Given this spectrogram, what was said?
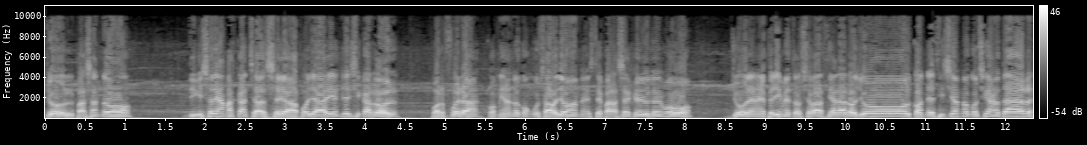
Yul pasando divisoria más canchas. Se apoya ahí en JC Carroll. Por fuera, combinando con Gustavo John. Este para Sergio Yul de nuevo. Yul en el perímetro, se va hacia el aro. Yul con decisión no consigue anotar.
